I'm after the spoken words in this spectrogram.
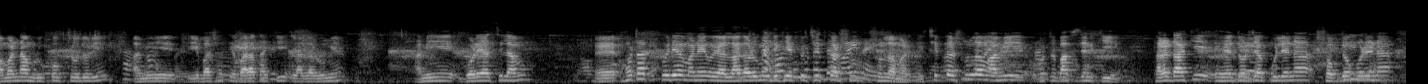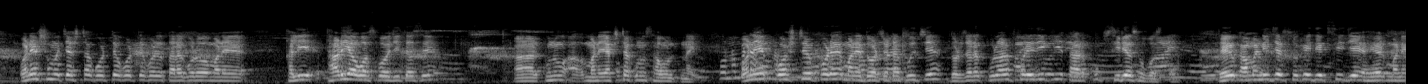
আমার নাম রূপক চৌধুরী। আমি এই বাসাতে ভাড়া থাকি লাগা রুমে। আমি গড়ে আসছিলাম হঠাৎ করে মানে ওই লাগা রুমে দেখি একটু চিৎকার শুনলাম আর কি। চিৎকার শুনলাম আমি হঠাৎ ভাবছি যেন কি তারা ডাকি হে দরজা খুলে না শব্দ করে না। অনেক সময় চেষ্টা করতে করতে করতে তারা করে মানে খালি থাড়ি আওয়াজ পাওয়া যেতেছে আর কোনো মানে এক্সট্রা কোনো সাউন্ড নাই। অনেক কষ্টের পরে মানে দরজাটা খুলছে দরজাটা খোলার পরে দেখি তার খুব সিরিয়াস অবস্থা। যাই হোক আমার নিজের চোখে দেখছি যে হের মানে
